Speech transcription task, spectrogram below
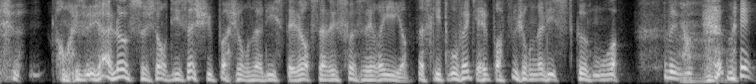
je- à l'Obs, je leur disais, je suis pas journaliste. Et alors, ça les faisait rire, parce qu'ils trouvaient qu'il n'y avait pas plus journaliste que moi. Mais, mais,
